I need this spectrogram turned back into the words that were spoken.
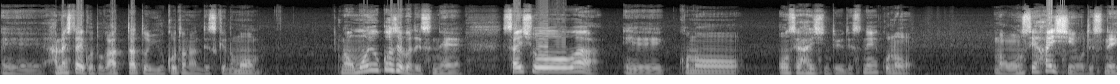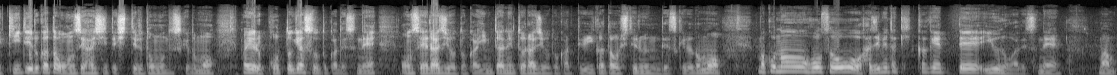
えー、話したいことがあったということなんですけども、まあ、思い起こせばですね最初は、えー、この音声配信というですねこのまあ、音声配信をですね聞いている方は音声配信って知ってると思うんですけども、まあ、いわゆるポッドキャストとかですね音声ラジオとかインターネットラジオとかっていう言い方をしてるんですけれども、まあ、この放送を始めたきっかけっていうのがですね、まあ、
